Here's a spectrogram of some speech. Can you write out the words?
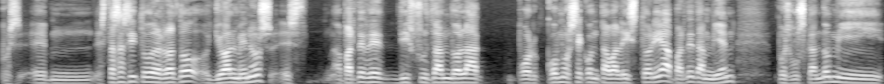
Pues em, estás así todo el rato, yo al menos, aparte de disfrutándola por cómo se contaba la historia, aparte también, pues buscando mi,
